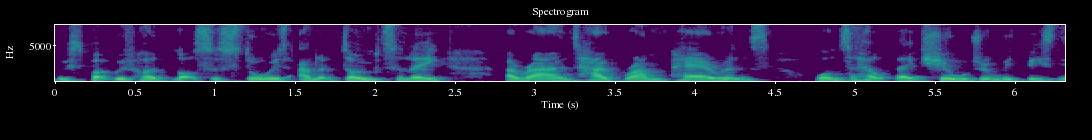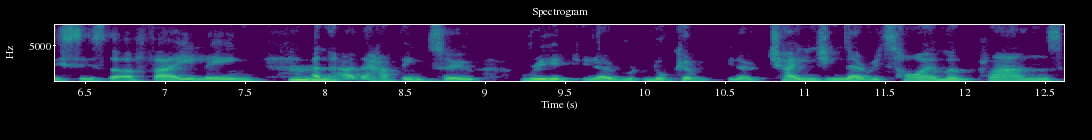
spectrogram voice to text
we've spoke we've heard lots of stories anecdotally around how grandparents want to help their children with businesses that are failing mm. and how they're having to re you know look at you know changing their retirement plans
